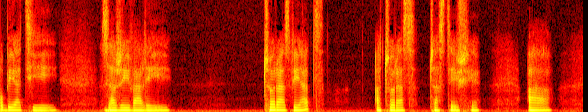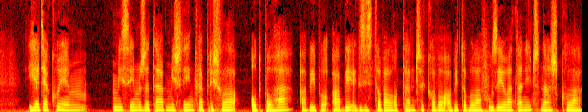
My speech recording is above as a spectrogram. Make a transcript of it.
objatí zažívali čoraz viac a čoraz častejšie. A ja ďakujem, myslím, že tá myšlienka prišla od Boha, aby, bo, aby existovalo Tančekovo, aby to bola fúziová tanečná škola,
